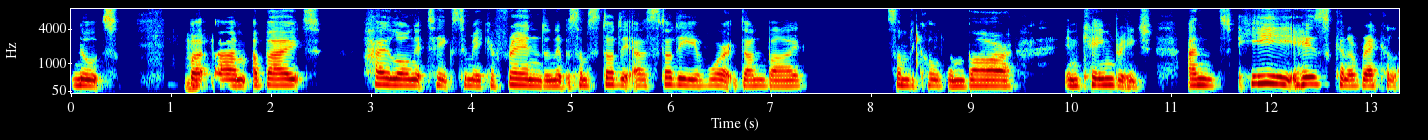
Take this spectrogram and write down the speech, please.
notes, mm. but um, about how long it takes to make a friend, and it was some study a study of work done by somebody called Dunbar in Cambridge, and he his kind of recol-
